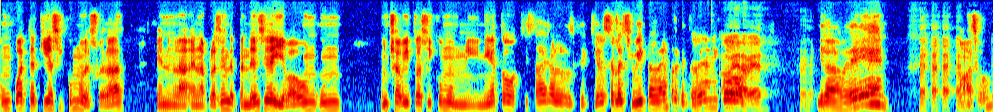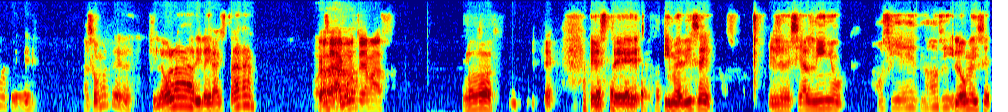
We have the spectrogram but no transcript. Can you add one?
un, cuate aquí así como de su edad en la, en la Plaza de Independencia y llevaba un, un, un chavito así como mi nieto. Aquí está, era el que quiere hacer la chivita, ven para que te vean, Nico. A ver, a ver. Mira, ven. No, asómate. Asómate. Dile hola, dile, ahí está. Hola, ¿cómo te llamas? Los dos. Este, y me dice, y le decía al niño, no, sí es, no, sí. Y luego me dice,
